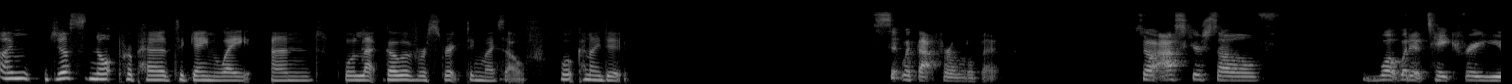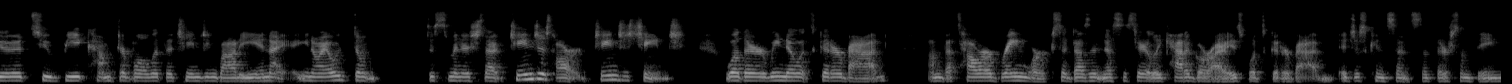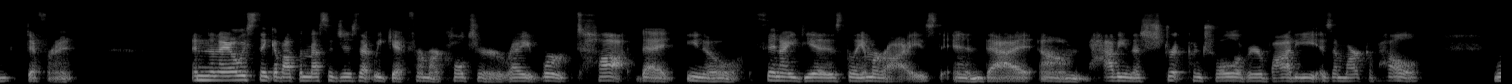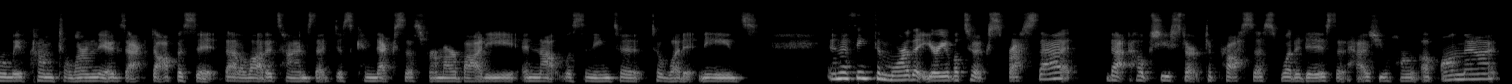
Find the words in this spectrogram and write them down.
I'm just not prepared to gain weight and or let go of restricting myself. What can I do? Sit with that for a little bit. So ask yourself what would it take for you to be comfortable with a changing body and i you know i don't diminish that change is hard change is change whether we know it's good or bad um, that's how our brain works. It doesn't necessarily categorize what's good or bad. It just can sense that there's something different. And then i always think about the messages that we get from our culture right? We're taught that you know thin idea is glamorized and that um, having the strict control over your body is a mark of health. When we've come to learn the exact opposite that a lot of times that disconnects us from our body and not listening to to what it needs and i think the more that you're able to express that that helps you start to process what it is that has you hung up on that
